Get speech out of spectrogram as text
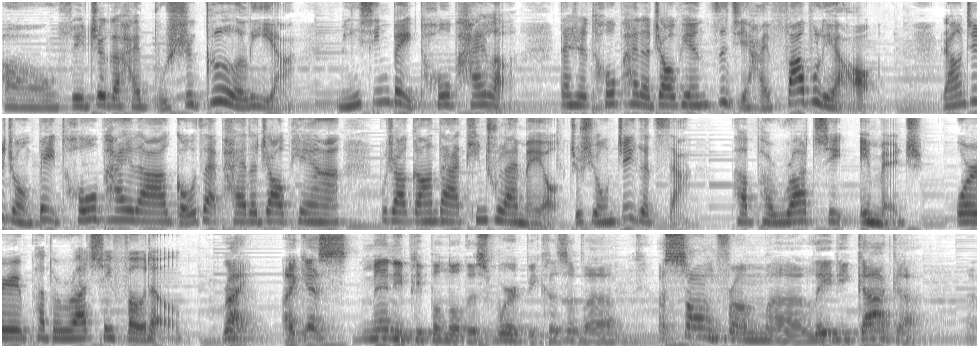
哦，所以这个还不是个例啊，明星被偷拍了，但是偷拍的照片自己还发不了。然后这种被偷拍的啊，狗仔拍的照片啊，不知道刚刚大家听出来没有？就是用这个词啊，paparazzi image or paparazzi photo。Right. I guess many people know this word because of a, a song from uh, Lady Gaga, um,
